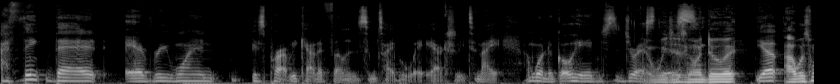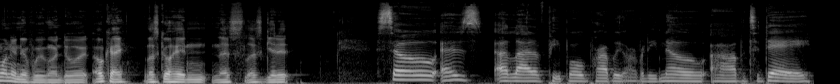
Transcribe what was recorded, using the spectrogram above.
I think that everyone is probably kind of feeling some type of way actually tonight. I'm going to go ahead and just address. We this. just gonna do it. Yep. I was wondering if we were gonna do it. Okay, let's go ahead and let's let's get it. So, as a lot of people probably already know, uh, but today,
